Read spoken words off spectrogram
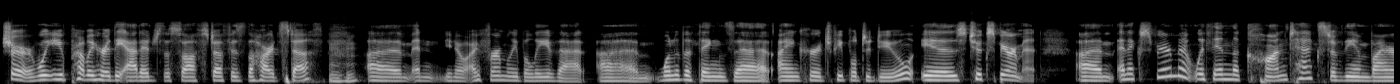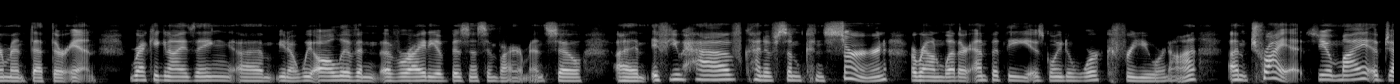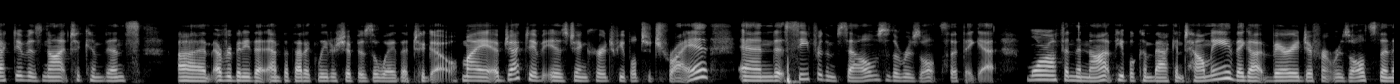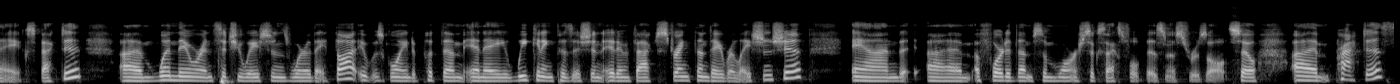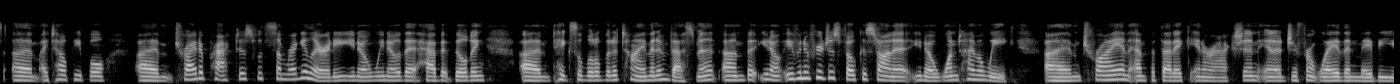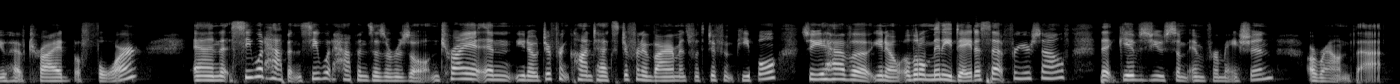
Sure. Well, you've probably heard the adage, the soft stuff is the hard stuff. hmm Um, and, you know, I firmly believe that. Um, one of the things that I encourage people to do is to experiment. Um, and experiment within the context of the environment that they're in, recognizing, um, you know, we all live in a variety of business environments. So um, if you have kind of some concern around whether empathy is going to work for you or not, um, try it. You know, my objective is not to convince um, everybody that empathetic leadership is the way that to go. My objective is to encourage people to try it and see for themselves the results that they get. More often than not, people come back and tell me they got very different results than they expected um, when they were in situations where they thought it was going to put them in a weakening position. It in fact strengthened a relationship and um, afforded them some more successful business results. So, um, practice. Um, I tell people um, try to practice with some regularity. You know, we know that habit building um, takes a little bit of time and investment, um, but you know, even if you're just focused on it, you know, one time a week, try an empathetic interaction in a different way than maybe you have tried before and see what happens see what happens as a result and try it in you know different contexts different environments with different people so you have a you know a little mini data set for yourself that gives you some information around that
